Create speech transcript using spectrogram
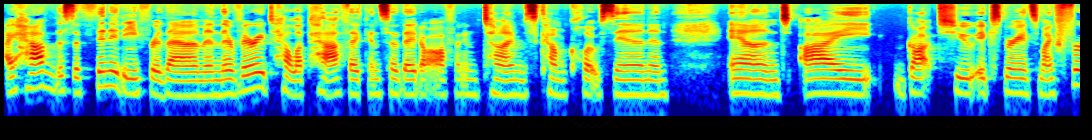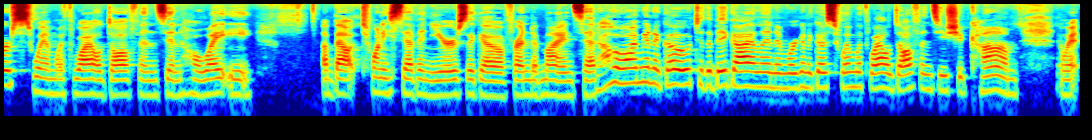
I have this affinity for them and they're very telepathic and so they'd oftentimes come close in and and I got to experience my first swim with wild dolphins in Hawaii about 27 years ago, a friend of mine said, Oh, I'm going to go to the big island and we're going to go swim with wild dolphins. You should come. I went,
